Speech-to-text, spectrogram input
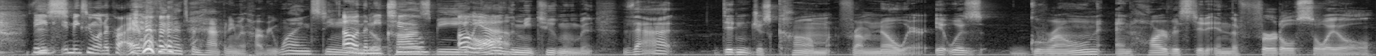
this- it makes me want to cry. everything that's been happening with Harvey Weinstein, Oh, and the Bill Me Too. Cosby, Oh, all of the Me Too movement, that didn't just come from nowhere. It was grown and harvested in the fertile soil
